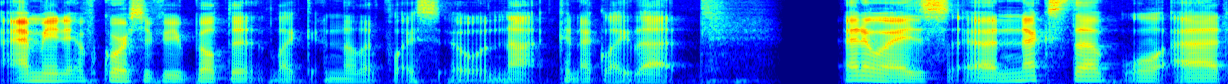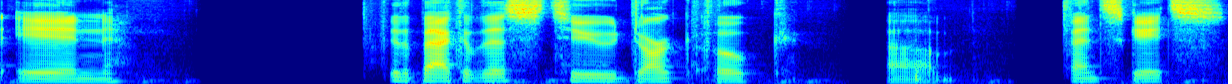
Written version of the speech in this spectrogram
I mean, of course, if you built it like another place, it will not connect like that. Anyways, uh, next up, we'll add in to the back of this two dark oak um, fence gates.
